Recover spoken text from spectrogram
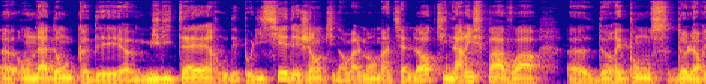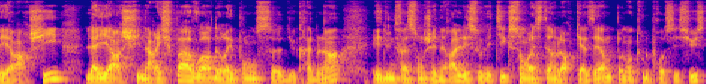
Euh, on a donc des euh, militaires ou des policiers, des gens qui normalement maintiennent l'ordre, qui n'arrivent pas à avoir euh, de réponse de leur hiérarchie. La hiérarchie n'arrive pas à avoir de réponse du Kremlin. Et d'une façon générale, les soviétiques sont restés dans leur caserne pendant tout le processus,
